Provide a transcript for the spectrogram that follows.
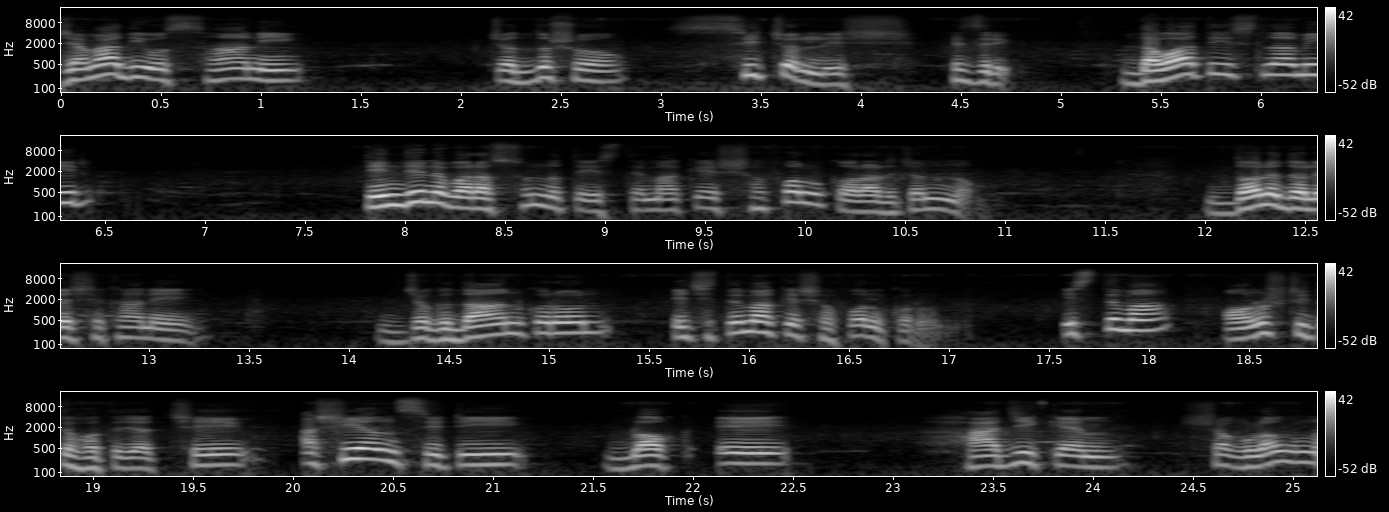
জামাদি ও সানি চোদ্দোশো ছিচল্লিশ হিজরি। দাওয়াতি ইসলামীর তিন দিনে বড় সুন্নতে ইস্তেমাকে সফল করার জন্য দলে দলে সেখানে যোগদান করুন, ইজতেমাকে সফল করুন। ইজতেমা অনুষ্ঠিত হতে যাচ্ছে Ashiyan city block A, Haji camp সংলগ্ন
